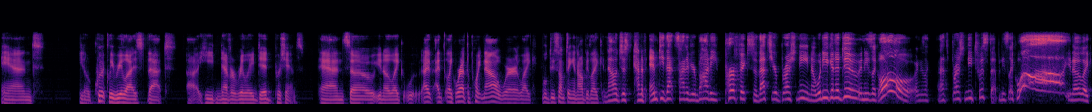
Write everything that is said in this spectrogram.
and you know quickly realized that uh, he never really did push hands. And so, you know, like I, I like we're at the point now where like we'll do something and I'll be like, now just kind of empty that side of your body. Perfect. So that's your brush knee. Now what are you gonna do? And he's like, oh, and he's like, that's brush knee twist step. And he's like, whoa, you know, like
